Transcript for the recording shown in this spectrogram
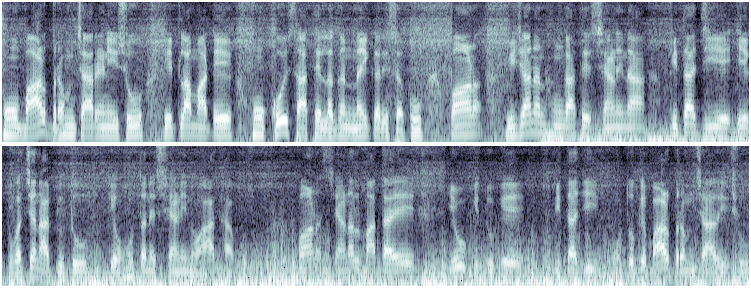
હું બાળ બ્રહ્મચારિણી છું, એટલા માટે હું કોઈ સાથે લગ્ન નહીં કરી શકું. પણ વિજાનંદ હંગાથે શ્રેણીના પિતાજીએ એક વચન આપ્યું હતું કે, હું તને શ્રેણીનો હાથ આપું છું. પણ શ્યાણલ માતાએ એવું કીધું કે, પિતાજી, હું તો કે બાળ બ્રહ્મચારી છું,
